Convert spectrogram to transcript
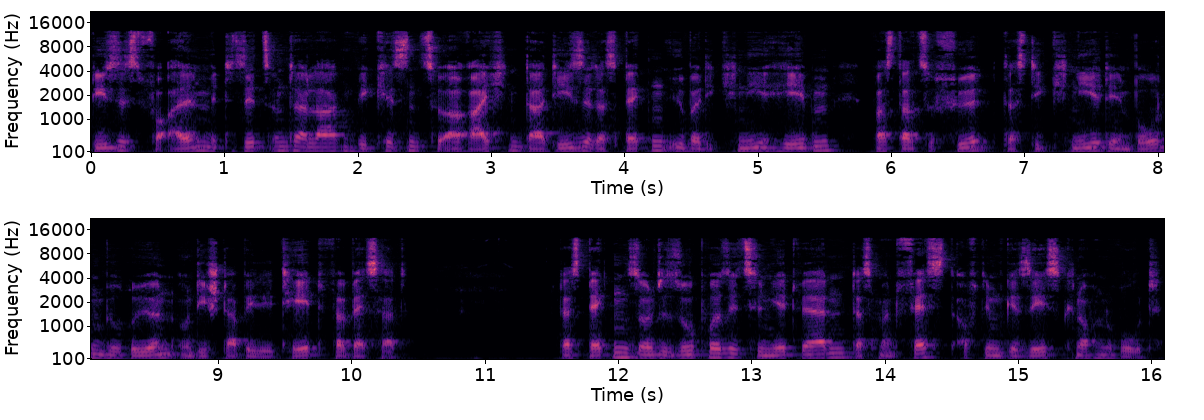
dies ist vor allem mit Sitzunterlagen wie Kissen zu erreichen, da diese das Becken über die Knie heben, was dazu führt, dass die Knie den Boden berühren und die Stabilität verbessert. Das Becken sollte so positioniert werden, dass man fest auf dem Gesäßknochen ruht.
